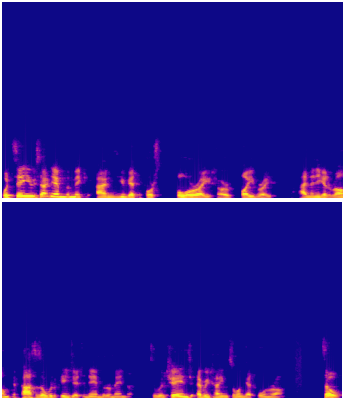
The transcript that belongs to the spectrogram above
but say you start naming them, Mick, and you get the first four right or five right, and then you get it wrong, it passes over to PJ to name the remainder. So we'll change every time someone gets one wrong. So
